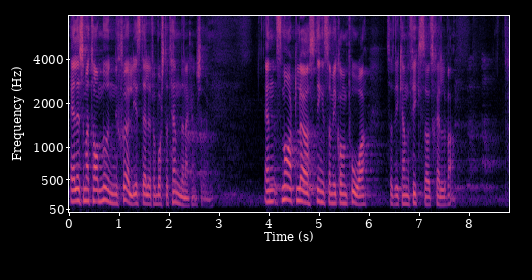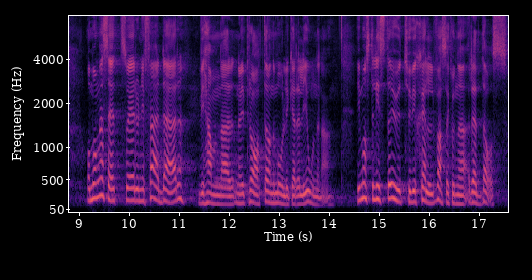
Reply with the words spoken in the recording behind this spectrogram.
Eller som att ta munskölj istället för att borsta tänderna kanske. En smart lösning som vi kommer på så att vi kan fixa oss själva. Och många sätt så är det ungefär där vi hamnar när vi pratar om de olika religionerna. Vi måste lista ut hur vi själva ska kunna rädda oss.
